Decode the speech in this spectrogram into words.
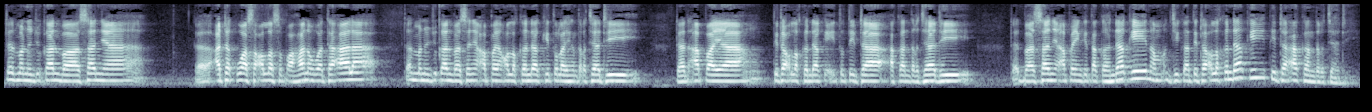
dan menunjukkan bahasanya eh, ada kuasa Allah Subhanahu wa taala dan menunjukkan bahasanya apa yang Allah kehendaki itulah yang terjadi dan apa yang tidak Allah kehendaki itu tidak akan terjadi dan bahasanya apa yang kita kehendaki namun jika tidak Allah kehendaki tidak akan terjadi.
